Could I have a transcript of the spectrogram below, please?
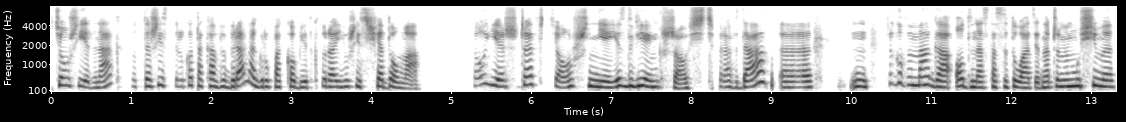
wciąż jednak to też jest tylko taka wybrana grupa kobiet, która już jest świadoma. To jeszcze wciąż nie jest większość, prawda? E, Czego wymaga od nas ta sytuacja? Znaczy, my musimy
